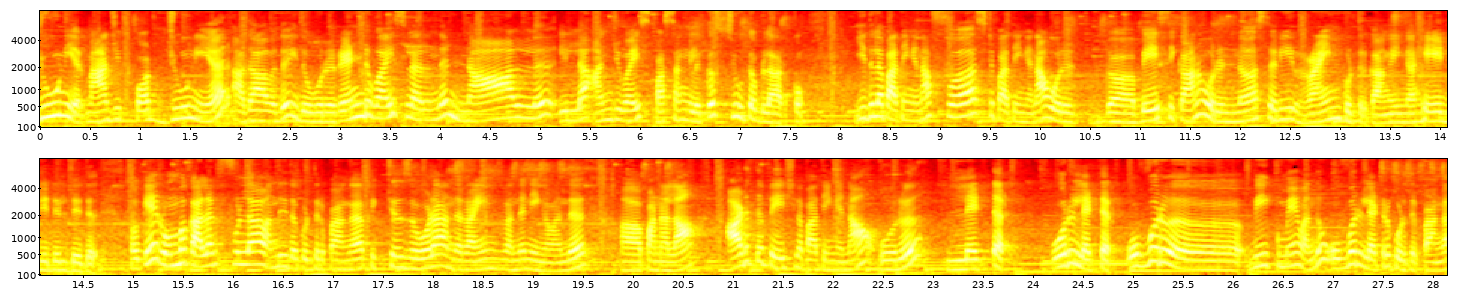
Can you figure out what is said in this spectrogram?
ஜூனியர் மேஜிக் ஃபார் ஜூனியர் அதாவது இது ஒரு ரெண்டு வயசுலேருந்து நாலு இல்லை அஞ்சு வயசு பசங்களுக்கு சூட்டபுளாக இருக்கும். இதில் பார்த்தீங்கன்னா ஃபர்ஸ்ட் பார்த்தீங்கன்னா ஒரு பேசிக்கான ஒரு நர்சரி ரைம் கொடுத்துருக்காங்க. இங்கே ஹே டிடில் டிடில். ஓகே ரொம்ப கலர்ஃபுல்லாக வந்து இதை கொடுத்துருப்பாங்க. பிக்சர்ஸோட அந்த ரைம்ஸ் வந்து நீங்கள் வந்து பண்ணலாம். அடுத்த பேஜில் பார்த்தீங்கன்னா ஒரு லெட்டர் ஒரு லெட்டர் ஒவ்வொரு வீக்குமே வந்து ஒவ்வொரு லெட்டர் கொடுத்துருப்பாங்க.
